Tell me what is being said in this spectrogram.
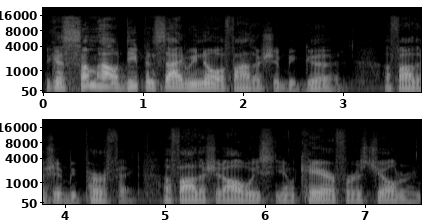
Because somehow deep inside we know a father should be good. A father should be perfect. A father should always, you know, care for his children,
